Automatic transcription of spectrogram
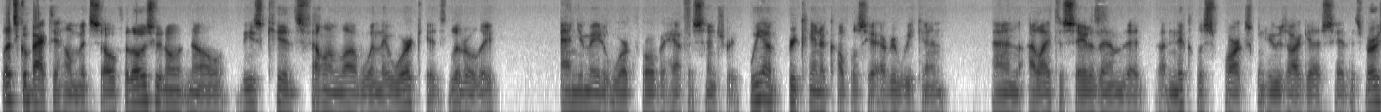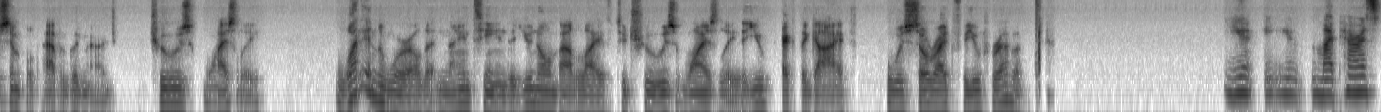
Let's go back to Helmut's. So, for those who don't know, these kids fell in love when they were kids, literally, and you made it work for over half a century. We have pre-Cana couples here every weekend, and I like to say to them that uh, Nicholas Sparks, when he was our guest, said it's very simple to have a good marriage. Choose wisely. What in the world at 19 did you know about life to choose wisely that you picked the guy who was so right for you forever? you you my parents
